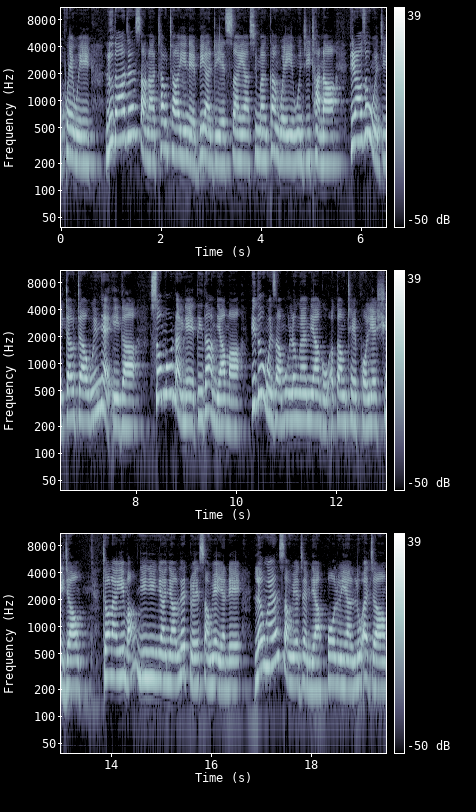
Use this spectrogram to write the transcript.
အဖွဲ့ဝင်လူသားချင်းစာနာထောက်ထားရေးနဲ့ BND ရဲ့ဆိုင်ရာစီမံခန့်ခွဲရေးဝန်ကြီးဌာနပြည်ထောင်စုဝန်ကြီးဒေါက်တာဝင်းမြတ်အေးကစိုးမိုးနိုင်တဲ့ဒေသများမှာပြည်သူ့ဝန်ဆောင်မှုလုပ်ငန်းများကိုအကောင့်ထဲပေါ်လျက်ရှိကြောင်းဒေါ်လာရေးမှာညီညီညာညာလက်တွဲဆောင်ရွက်ရန်နဲ့လုပ်ငန်းဆောင်ရွက်ချက်များပေါ်လွင်ရန်လိုအပ်ကြောင်း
